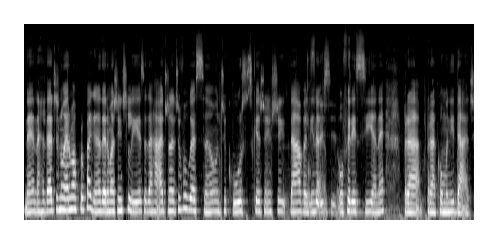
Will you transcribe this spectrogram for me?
Né? Na realidade, não era uma propaganda, era uma gentileza da rádio na divulgação de cursos que a gente dava ali, oferecia, na, oferecia né, para a comunidade.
